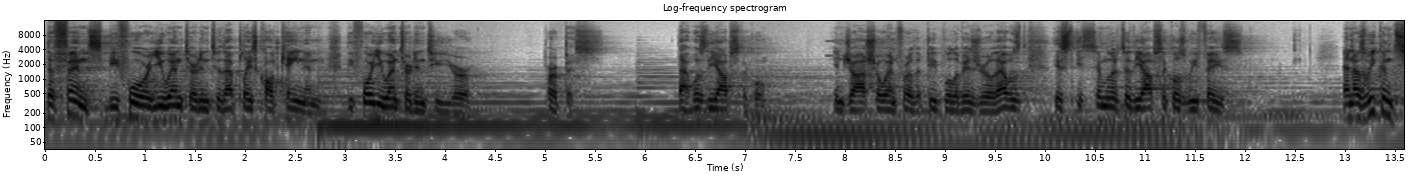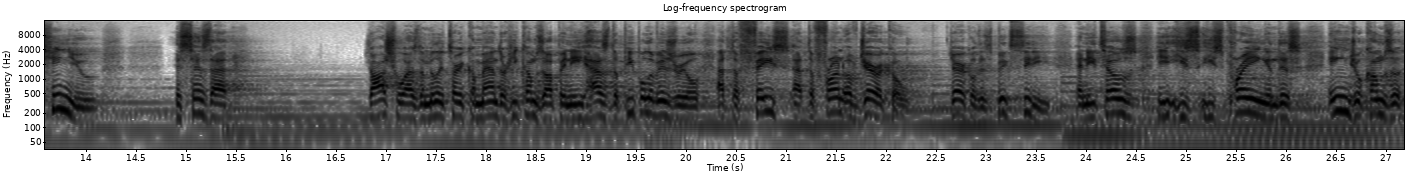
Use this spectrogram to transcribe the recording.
defense before you entered into that place called Canaan, before you entered into your purpose. That was the obstacle in Joshua and for the people of Israel. That was is, similar to the obstacles we face. And as we continue, it says that Joshua, as the military commander, he comes up and he has the people of Israel at the face, at the front of Jericho. Jericho, this big city, and he tells, he, he's, he's praying, and this angel comes uh,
